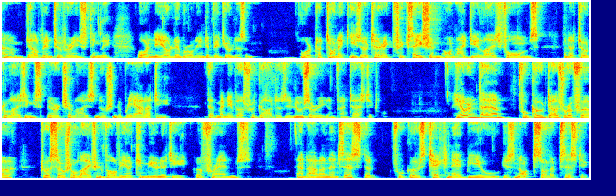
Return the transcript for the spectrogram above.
um, delve into very interestingly, or neoliberal individualism, or Platonic esoteric fixation on idealized forms and a totalizing spiritualized notion of reality that many of us regard as illusory and fantastical. Here and there, Foucault does refer to a social life involving a community of friends, and Allen insists that Foucault's techne biou is not solipsistic.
